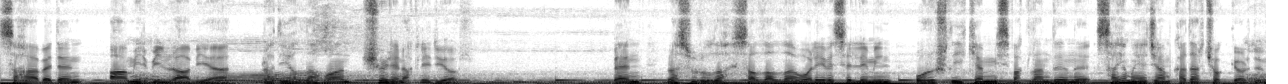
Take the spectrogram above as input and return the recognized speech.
Sahabeden Amir bin Rabia radıyallahu an şöyle naklediyor. Ben Resulullah sallallahu aleyhi ve sellemin oruçluyken misvaklandığını sayamayacağım kadar çok gördüm.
